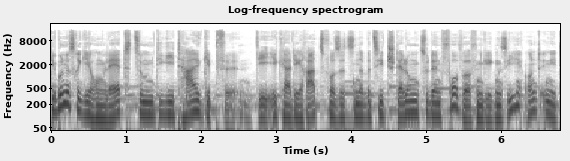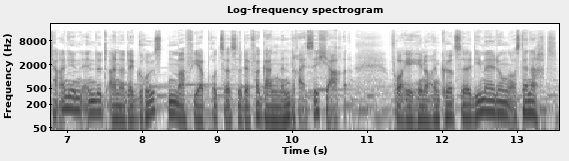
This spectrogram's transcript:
Die Bundesregierung lädt zum Digitalgipfel. Die EKD-Ratsvorsitzende bezieht Stellung zu den Vorwürfen gegen sie und in Italien endet einer der größten Mafia-Prozesse der vergangenen 30 Jahre. Vorher hier noch in Kürze die Meldung aus der Nacht.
